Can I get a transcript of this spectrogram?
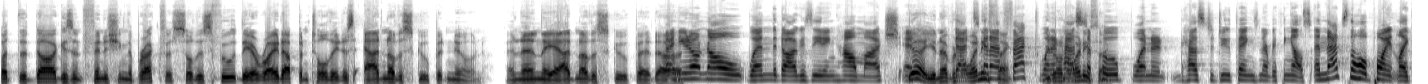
But the dog isn't finishing the breakfast. So this food there right up until they just add another scoop at noon. And then they add another scoop at. Uh, and you don't know when the dog is eating how much. And Yeah, you never know anything. that's going to affect when You it has to poop, when it has to do things, and everything else. And that's the whole point. Like,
